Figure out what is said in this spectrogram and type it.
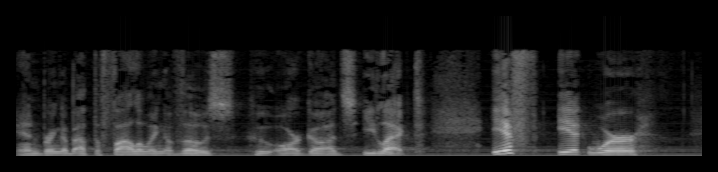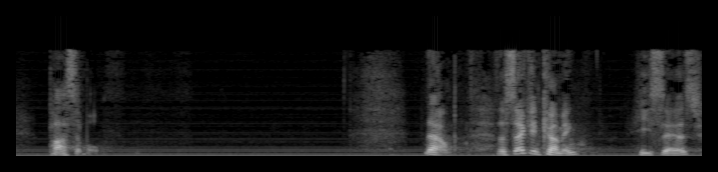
and bring about the following of those who are God's elect. If it were possible. Now, the second coming he says,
